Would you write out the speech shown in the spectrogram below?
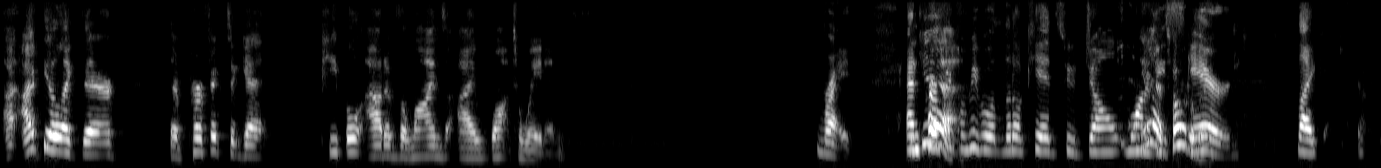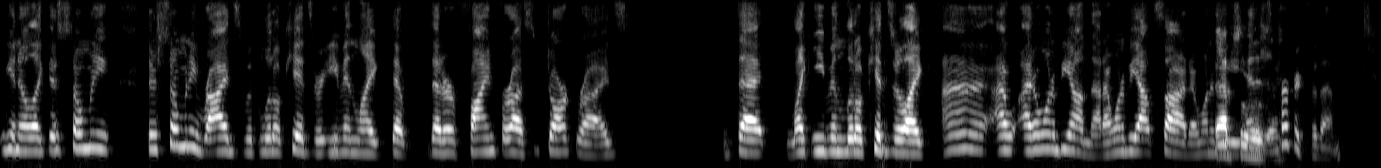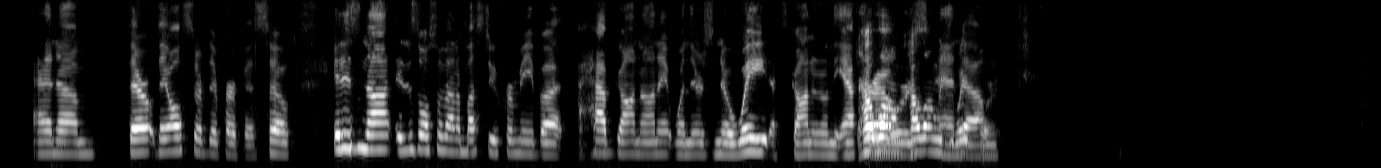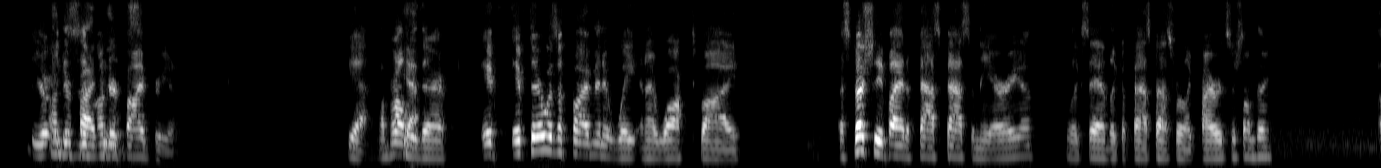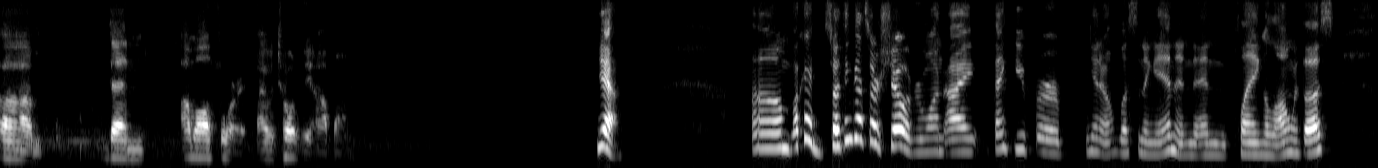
I, I feel like they're they're perfect to get people out of the lines I want to wait in. Right. And yeah. perfect for people with little kids who don't want to yeah, be totally. scared. Like, you know, like there's so many there's so many rides with little kids or even like that that are fine for us, dark rides that like even little kids are like, I I, I don't want to be on that. I want to be outside. I want to be and it's perfect for them. And um they're they all serve their purpose. So it is not it is also not a must do for me, but I have gone on it when there's no wait. I've gone it on the after how long, hours. How long would and, you wait um, for? You're under five. Under five for you. Yeah, I'm probably yeah. there. If if there was a five minute wait and I walked by, especially if I had a fast pass in the area, like say I had like a fast pass for like Pirates or something, um, then I'm all for it. I would totally hop on. Yeah. Um, okay, so I think that's our show, everyone. I thank you for you know listening in and and playing along with us.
